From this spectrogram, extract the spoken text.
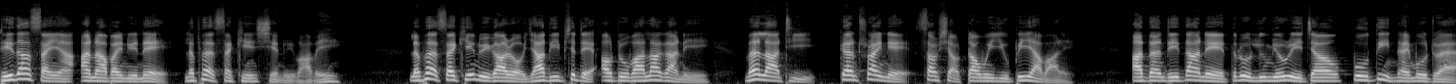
ဒေသဆိုင်ရာအာဏာပိုင်တွေနဲ့လက်ဖက်စိုက်ခင်းရှင်တွေပါပဲလက်ဖက်စိုက်ခင်းတွေကတော့ယာတီဖြစ်တဲ့အော်တိုဘာလကနေမက်လာအထိကန်ထရိုက်နဲ့စောက်ရှောက်တာဝန်ယူပေးရပါတယ် အာတန်ဒေတာနဲ့သူတို့လူမျိုးတွေအကြောင်းပိုသိနိုင်မှုအတွက်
